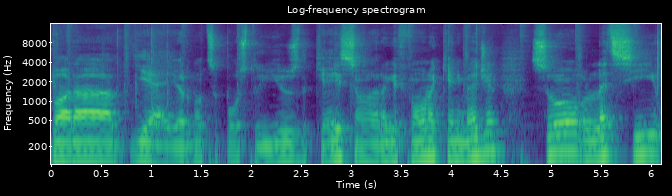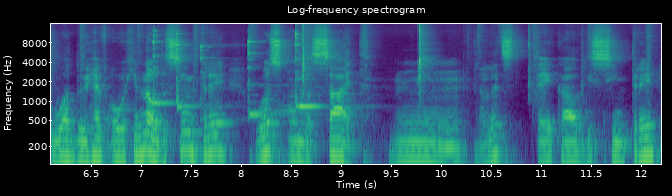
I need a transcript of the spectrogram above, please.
but uh, yeah you're not supposed to use the case on a rugged phone I can imagine. So let's see what do we have over here. No the sim tray was on the side. Mm, let's take out the sim tray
